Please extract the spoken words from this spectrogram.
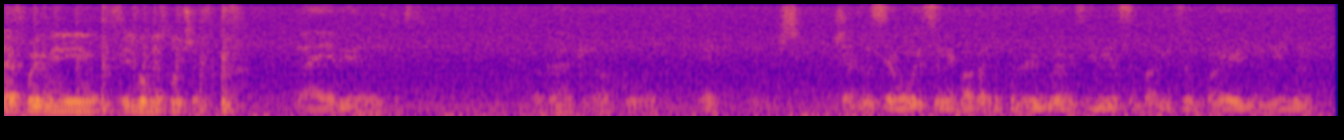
Някой ми изгубен случай. Да, я вие не сте. Така, ако... Шета се улица ми бабата подривува, ми си ми се багица опая и не мила.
